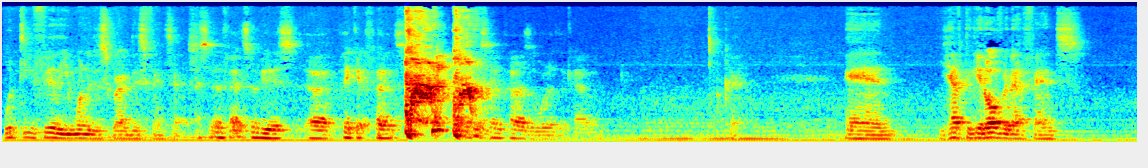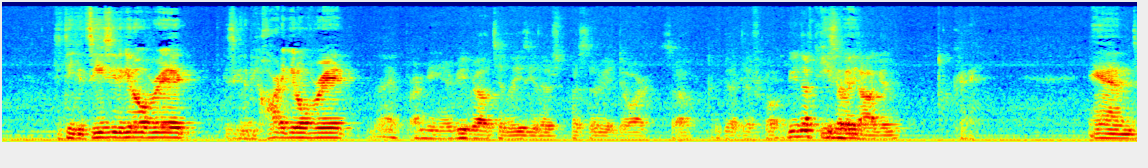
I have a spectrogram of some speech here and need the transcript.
what do you feel you want to describe this fence as? So the fence would be this uh, picket fence, the same color as the wood of the cabin. Okay. And you have to get over that fence. Do you think it's easy to get over it? Is it gonna be hard to get over it? I, I mean, it'd be relatively easy. There's supposed to be a door, so it'd be that difficult. It'd be enough to keep a dog in. Okay. And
